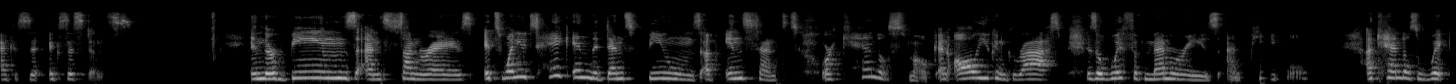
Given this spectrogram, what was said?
ex- existence. In their beams and sun rays, it's when you take in the dense fumes of incense or candle smoke, and all you can grasp is a whiff of memories and people. A candle's wick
